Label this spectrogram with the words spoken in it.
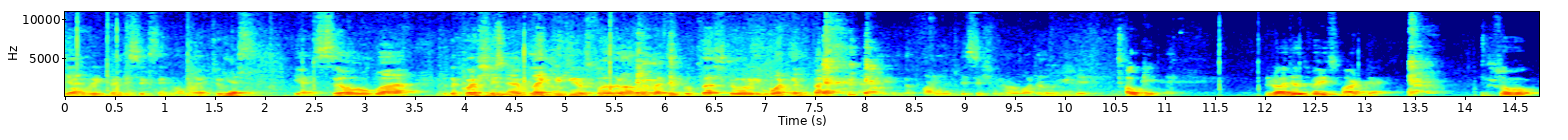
January 26th in Mumbai too. Yes. Yes. So uh, the question I would like to hear further on the Rajat Gupta story. What impact it had in the final decision or whatever he did. Okay. Rajat is a very smart guy. So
